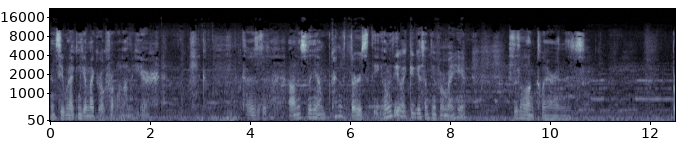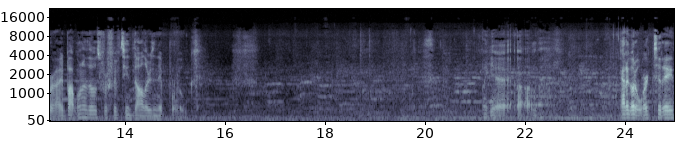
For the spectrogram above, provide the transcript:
and see what I can get my girlfriend while I'm here. Cause honestly, I'm kind of thirsty. Let me see if I could get something from right here. This is all on Clarence. Bro, I bought one of those for $15 and it broke. But yeah, um, gotta go to work today.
